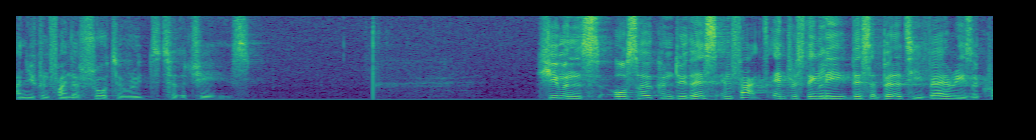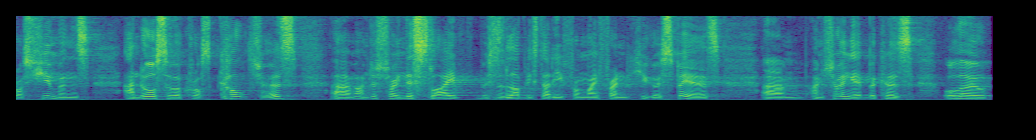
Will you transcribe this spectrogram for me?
and you can find a shorter route to the cheese. Humans also can do this. In fact, interestingly, this ability varies across humans and also across cultures. Um, I'm just showing this slide. This is a lovely study from my friend Hugo Spiers. Um, I'm showing it because although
